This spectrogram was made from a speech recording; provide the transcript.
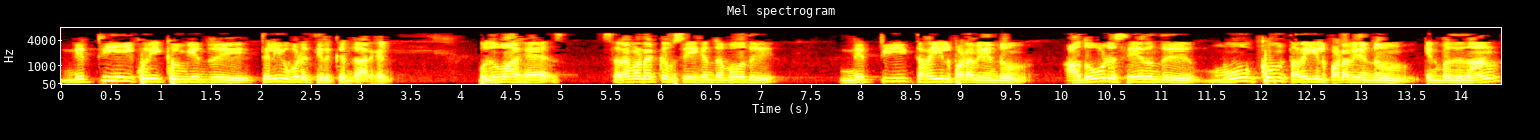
நெற்றியை குறிக்கும் என்று தெளிவுபடுத்தியிருக்கின்றார்கள். பொதுவாக சிரவணக்கம் செய்கின்ற போது நெற்றி தரையில் பட வேண்டும். அதோடு சேர்ந்து மூக்கும் தரையில் பட வேண்டும் என்பதுதான்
